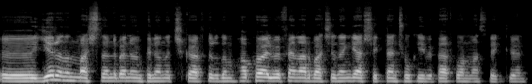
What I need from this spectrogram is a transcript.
Ee, yarının maçlarını ben ön plana çıkartırdım. Hapoel ve Fenerbahçe'den gerçekten çok iyi bir performans bekliyorum.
